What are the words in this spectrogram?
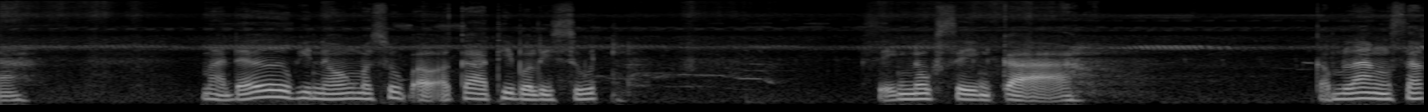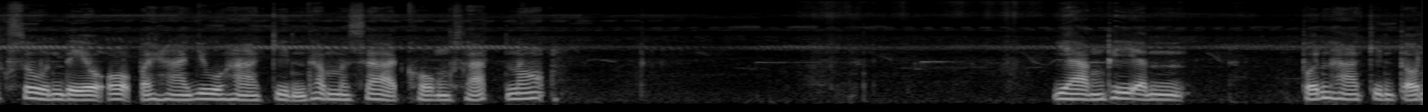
นะมาเด้อพี่น้องมาสูบเอาอากาศที่บริสุทธิ์ เสียงนกเสียงกากำลังซักโซนเดียวออกไปหาอยู่หากินธรรมชาติของสัตว์เนาะอย่างที่อันเพิ่นหากินตอน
